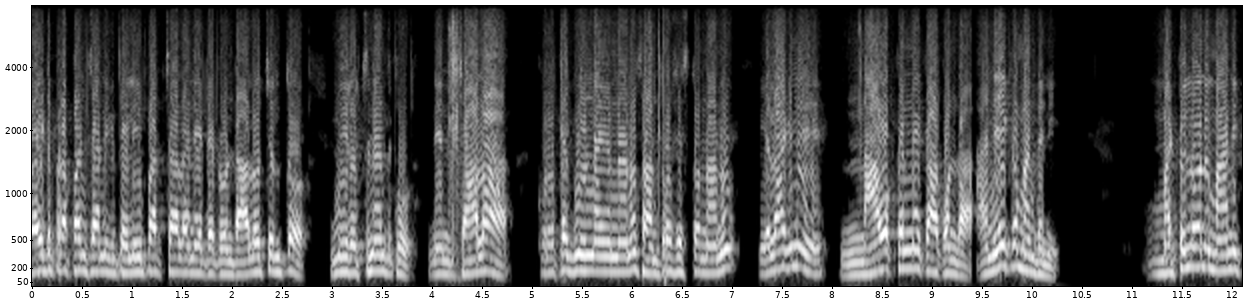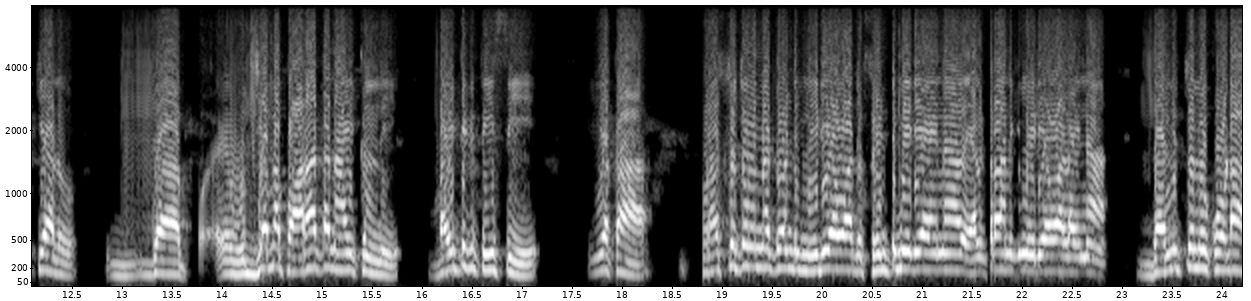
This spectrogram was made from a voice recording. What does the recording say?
బయట ప్రపంచానికి తెలియపరచాలనేటటువంటి ఆలోచనతో మీరు వచ్చినందుకు నేను చాలా కృతజ్ఞుడై ఉన్నాను సంతోషిస్తున్నాను. ఇలాగనే నా ఒక్కనే కాకుండా అనేక మందిని మట్టిలోని మాణిక్యాలు ఉద్యమ పోరాట నాయకుల్ని బయటికి తీసి ఈ యొక్క ప్రస్తుతం ఉన్నటువంటి మీడియా వాళ్ళు ప్రింట్ మీడియా అయినా ఎలక్ట్రానిక్ మీడియా వాళ్ళైనా దళితులు కూడా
